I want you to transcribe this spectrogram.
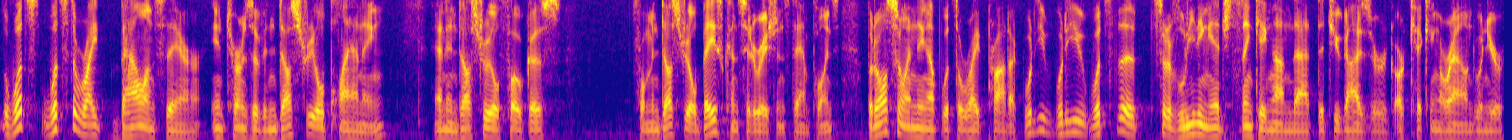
What's, what's the right balance there in terms of industrial planning and industrial focus from industrial based consideration standpoints, but also ending up with the right product. What do you what do you what's the sort of leading edge thinking on that that you guys are, are kicking around when you're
